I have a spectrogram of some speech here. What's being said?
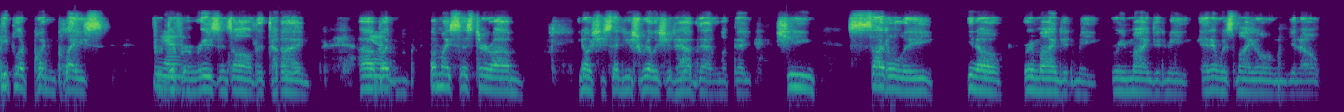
people are put in place for yeah. different reasons all the time. Uh, yeah. But but my sister, um, you know, she said you should, really should have that looked at. She subtly, you know, reminded me, reminded me, and it was my own, you know,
